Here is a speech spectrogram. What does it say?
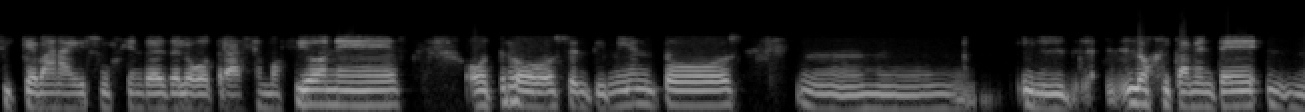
sí que van a ir surgiendo desde luego otras emociones, otros sentimientos mm, y lógicamente mm,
